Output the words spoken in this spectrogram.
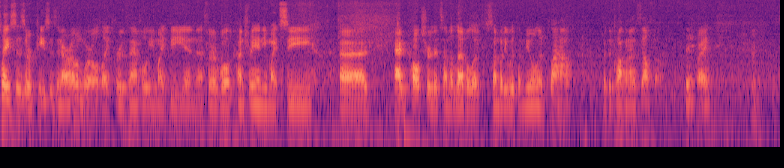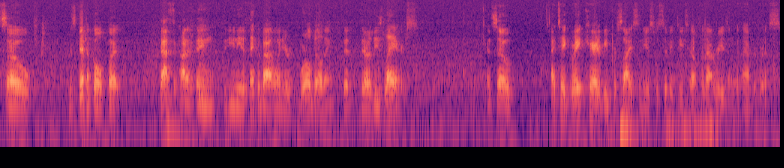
places or pieces in our own world. Like, for example, you might be in a third world country and you might see uh, agriculture that's on the level of somebody with a mule and plow, but they're talking on a cell phone, right? So it's difficult, but that's the kind of thing that you need to think about when you're world building, that there are these layers. And so I take great care to be precise and use specific detail for that reason with Ambergris.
